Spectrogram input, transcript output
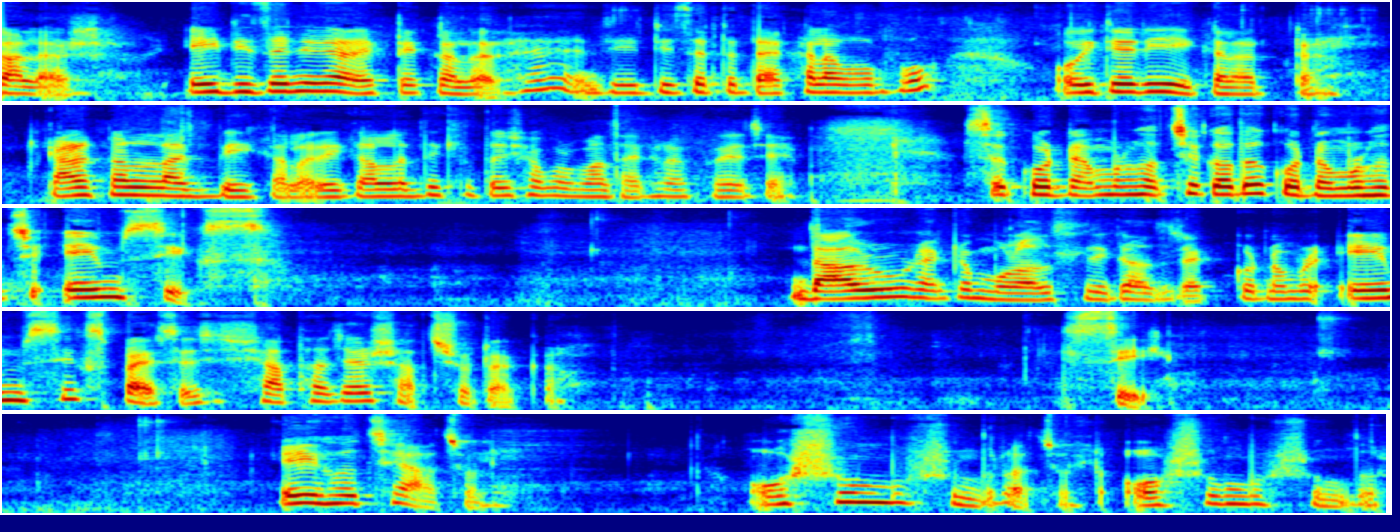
কালার, এই ডিজাইনের আরেকটা কালার হ্যাঁ যে ডিজাইনটা দেখালাম আপু, ওইটারই এই কালারটা। কার কালার লাগবে এই কালার? এই কালার দেখলে তো সবার মাথা খারাপ হয়ে যায়। সো কোড নাম্বার হচ্ছে কত? কোড নাম্বার হচ্ছে এম সিক্স। দারুণ একটা মোরাল সিল্ক রাখ code number M six price আছে সাত হাজার সাতশো টাকা। সি। এই হচ্ছে আঁচল। অসম্ভব সুন্দর আঁচলটা অসম্ভব সুন্দর।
